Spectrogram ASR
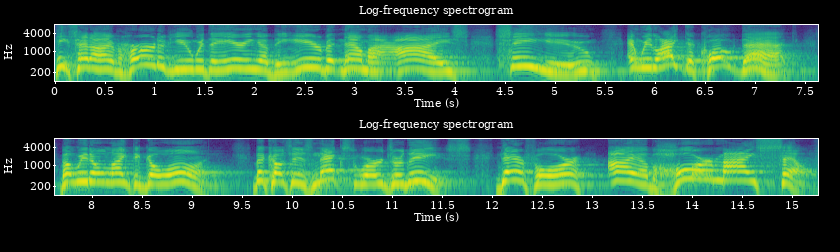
He said, I have heard of you with the hearing of the ear, but now my eyes see you. And we like to quote that, but we don't like to go on because his next words are these. Therefore, I abhor myself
